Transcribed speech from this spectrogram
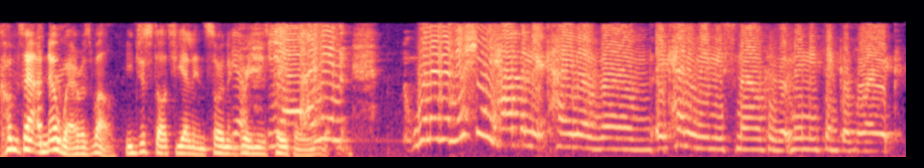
Comes out of nowhere as well. He just starts yelling Soylent Yeah. Green is Yeah, people. I mean, when it initially happened, it kind of um, it kind of made me smile because it made me think of like,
